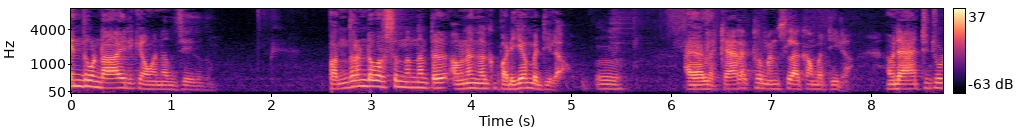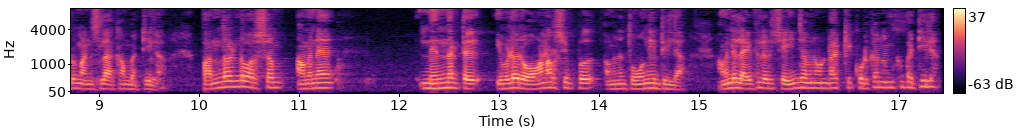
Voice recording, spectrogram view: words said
എന്തുകൊണ്ടായിരിക്കും അവൻ അത് ചെയ്തത്? പന്ത്രണ്ട് വർഷം നിന്നിട്ട് അവനങ്ങൾക്ക് പഠിക്കാൻ പറ്റിയില്ല. അയാളുടെ ക്യാരക്ടർ മനസ്സിലാക്കാൻ പറ്റിയില്ല. അവന്റെ ആറ്റിറ്റ്യൂഡ് മനസ്സിലാക്കാൻ പറ്റിയില്ല. പന്ത്രണ്ട് വർഷം അവന് നിന്നിട്ട് ഇവിടെ ഒരു ഓണർഷിപ്പ് അവന് തോന്നിയിട്ടില്ല. അവന്റെ ലൈഫിൽ ഒരു ചേഞ്ച് അവന് ഉണ്ടാക്കി കൊടുക്കാൻ നമുക്ക് പറ്റിയില്ല.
